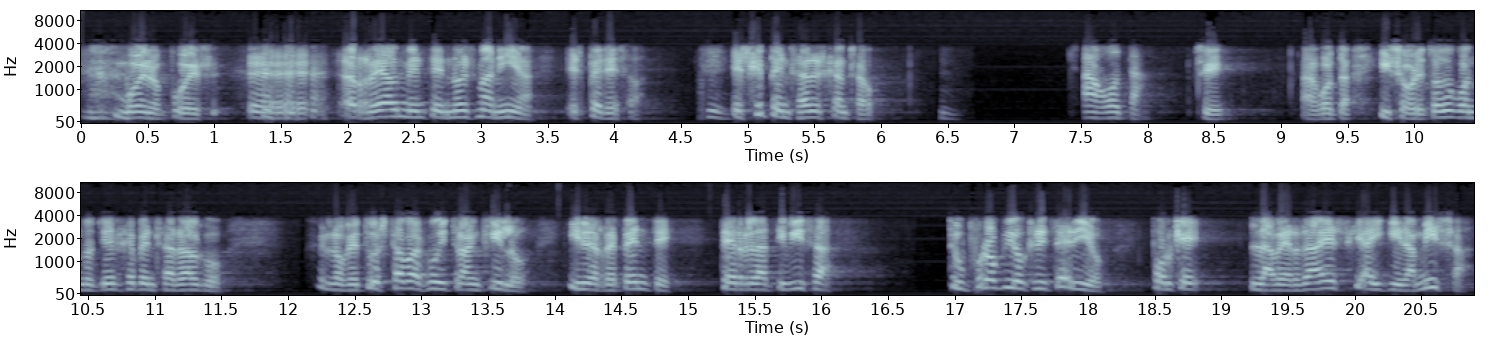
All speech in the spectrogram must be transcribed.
Bueno, pues eh, realmente no es manía, es pereza. Es que pensar es cansado. Agota. Sí, agota. Y sobre todo cuando tienes que pensar algo, en lo que tú estabas muy tranquilo y de repente te relativiza tu propio criterio, porque la verdad es que hay que ir a misa.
